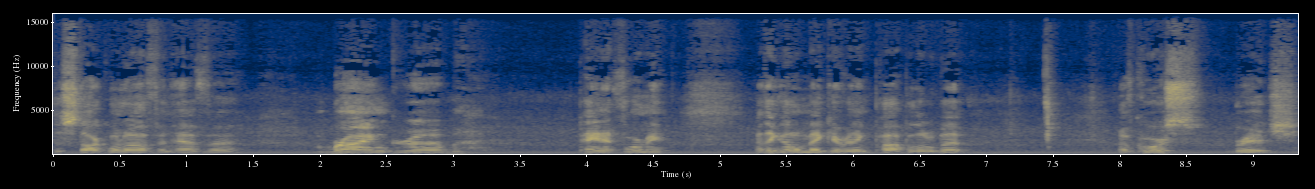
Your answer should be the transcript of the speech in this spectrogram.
the stock one off and have uh, Brian Grubb paint it for me. I think that'll make everything pop a little bit. Of course, bridge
